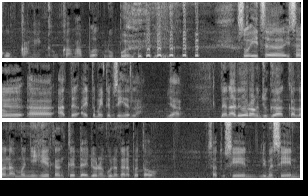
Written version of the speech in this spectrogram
Kongkang eh? Kongkang apa? Aku lupa. So it's a It's a uh, item- Item-item sihir lah. Ya. Yeah. Dan ada orang juga Kalau nak menyihirkan kedai Dia orang gunakan apa tau? Satu sen Lima sen.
